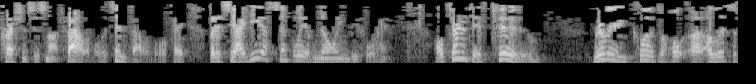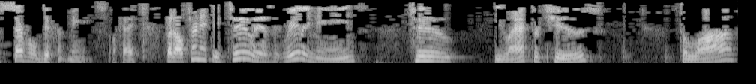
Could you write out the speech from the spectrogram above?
prescience is not fallible; it's infallible. Okay, but it's the idea simply of knowing beforehand. Alternative two really includes a whole uh, a list of several different meanings. Okay, but alternative two is it really means to elect or choose, to love,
